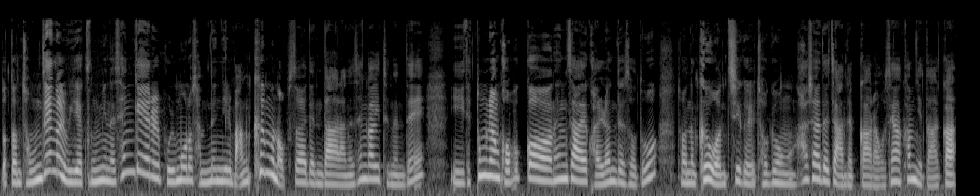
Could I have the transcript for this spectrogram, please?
어떤 정쟁을 위해 국민의 생계를 볼모로 잡는 일만큼은 없어야 된다라는 생각이 드는데 이 대통령 거부권 행사에 관련돼서도 저는 그 원칙을 적용하셔야 되지 않을까라고 생각합니다. 그러니까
